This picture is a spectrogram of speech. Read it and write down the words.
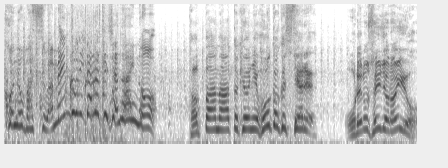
このバスは面取りだらけじゃないの。トッパーマート卿に報告してやる。俺のせいじゃないよ。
